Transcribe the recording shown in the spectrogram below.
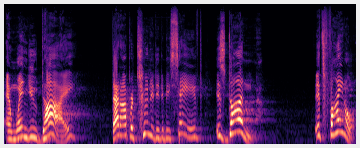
and when you die, that opportunity to be saved is done. It's final.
